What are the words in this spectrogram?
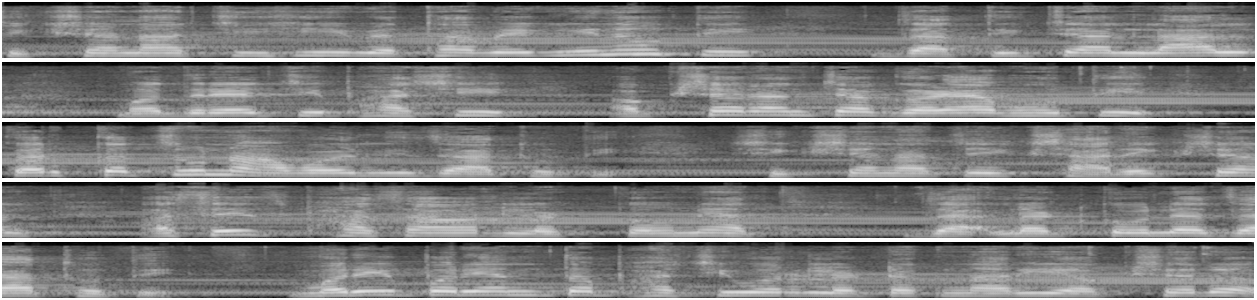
शिक्षणाची ही व्यथा वेगळी नव्हती. जातीच्या लाल मदऱ्याची फाशी अक्षरांच्या गळ्याभोवती करकचून आवळली जात होती. शिक्षणाचे क्षारेक्षण असेच फासावर लटकवण्यात जा लटकवल्या जात होते. मरेपर्यंत फाशीवर लटकणारी अक्षरं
